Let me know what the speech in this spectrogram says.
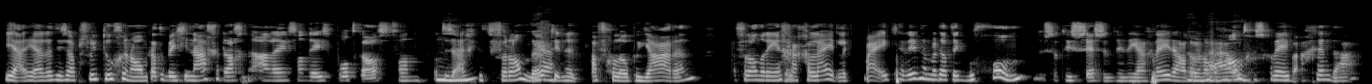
Ja, ja, dat is absoluut toegenomen. Ik had een beetje nagedacht naar aanleiding van deze podcast. Van wat is Mhm. eigenlijk het veranderd Ja. in de afgelopen jaren? Veranderingen gaan geleidelijk. Maar ik herinner me dat ik begon, dus dat is 26 jaar geleden, hadden we Oh, nog een handgeschreven agenda.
